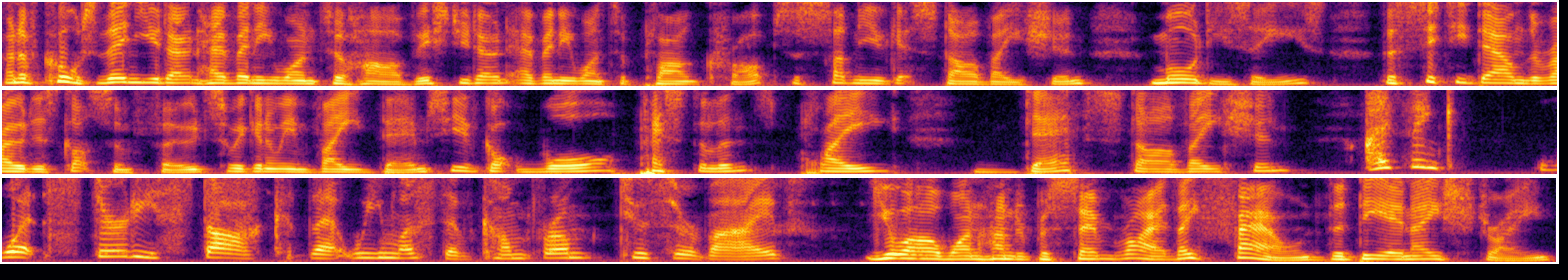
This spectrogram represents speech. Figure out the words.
And of course, then you don't have anyone to harvest, you don't have anyone to plant crops, so suddenly you get starvation, more disease. The city down the road has got some food, so we're going to invade them. So you've got war, pestilence, plague, death, starvation. I think what sturdy stock that we must have come from to survive. You are 100% right. They found the DNA strain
